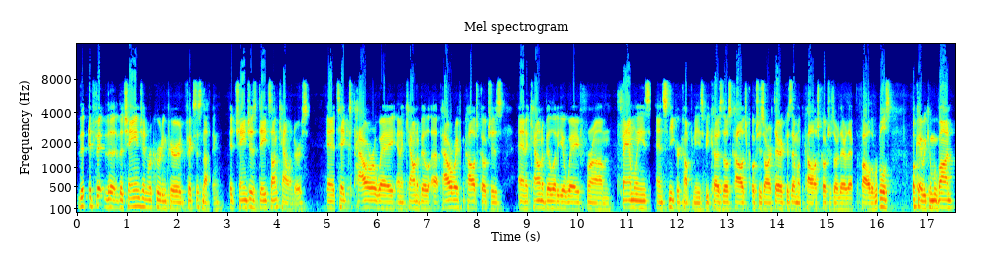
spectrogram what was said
The, it fit, the the change in recruiting period fixes nothing. It changes dates on calendars, and it takes power away and accountability uh, power away from college coaches and accountability away from families and sneaker companies because those college coaches aren't there. Because then when the college coaches are there, they have to follow the rules. Okay, we can move on.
